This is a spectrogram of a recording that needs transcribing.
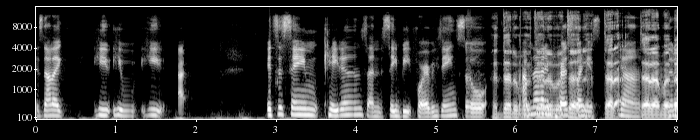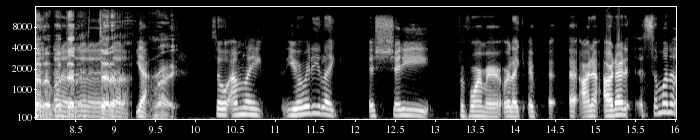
It's not like he he he. I, it's the same cadence and the same beat for everything, so I'm not impressed by his yeah. Right. So I'm like, you're already like a shitty performer or like uh, uh, a, a, a, art, someone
